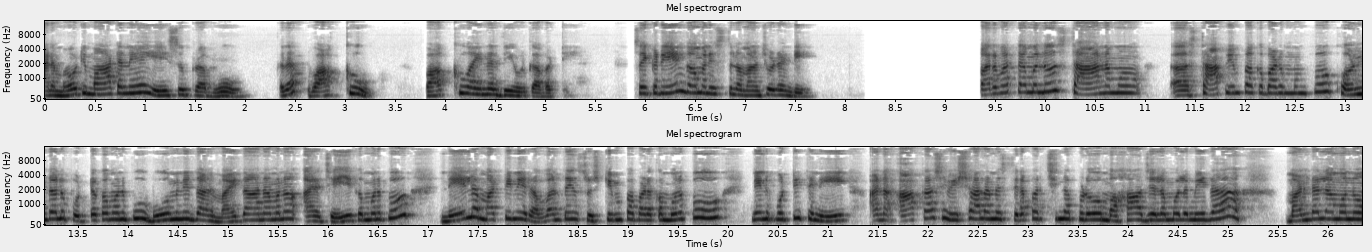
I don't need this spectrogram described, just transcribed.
ఆయన మొదటి మాటనే యేసు ప్రభు కదా? వాక్కు. వాక్కు అయిన దేవుడు కాబట్టి. సో ఇక్కడ ఏం గమనిస్తున్నాం మనం చూడండి. పర్వతములు స్థానము స్థాపింపకబడు మునుపు కొండలు పుట్టక మునుపు భూమిని దాని మైదానమును ఆయన చేయక మునుపు నేల మట్టిని రవ్వంత సృష్టింపబడక మునుపు నేను పుట్టి తిని ఆయన ఆకాశ విశాలను స్థిరపరిచినప్పుడు మహాజలముల మీద మండలమును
